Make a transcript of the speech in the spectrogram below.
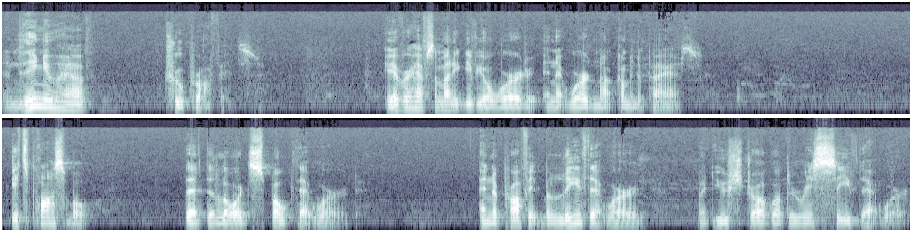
And then you have true prophets. You ever have somebody give you a word and that word not coming to pass? It's possible that the Lord spoke that word and the prophet believed that word, but you struggle to receive that word.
